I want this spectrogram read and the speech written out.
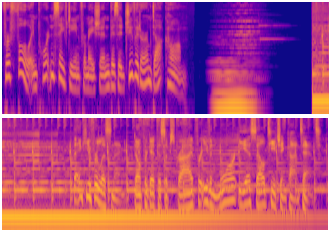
For full important safety information, visit juvederm.com. Thank you for listening. Don't forget to subscribe for even more ESL teaching content.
